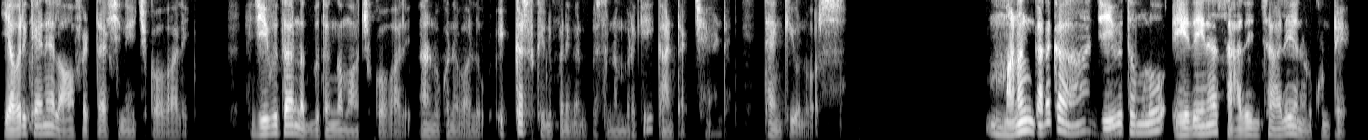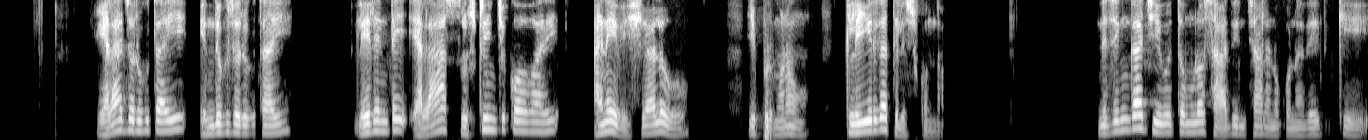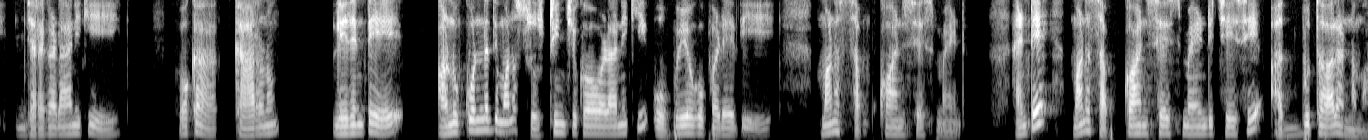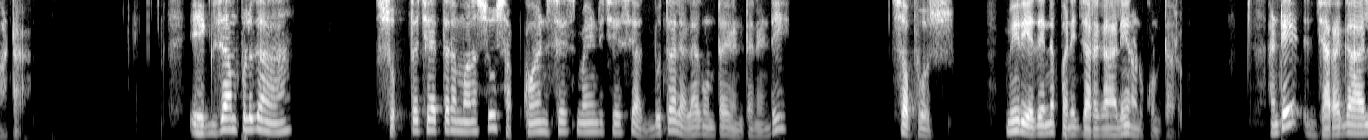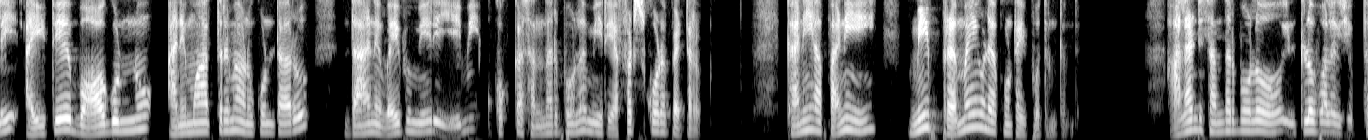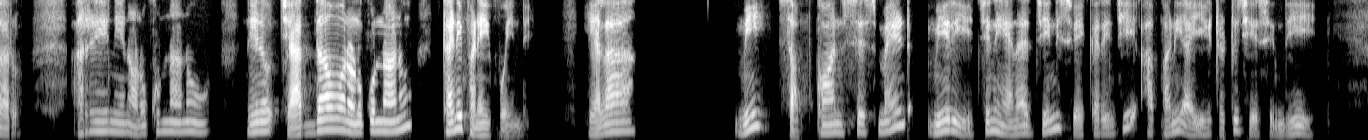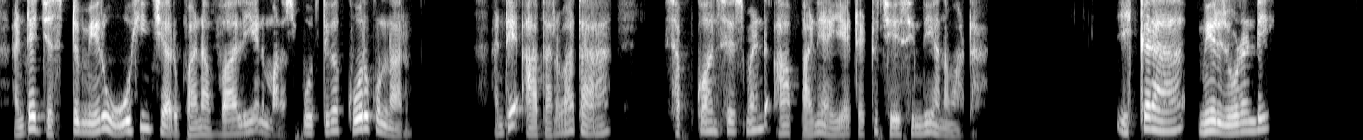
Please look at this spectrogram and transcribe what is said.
ఎవరికైనా లా ఆఫ్ అట్రాక్షన్ నేర్చుకోవాలి. జీవితాన్ని అద్భుతంగా మార్చుకోవాలి అని అనుకునే వాళ్ళు ఇక్కడ స్క్రీన్ పైన కనిపిస్తున్న నెంబర్కి కాంటాక్ట్ చేయండి. Thank you universe. మనం గనక జీవితంలో ఏదైనా సాధించాలి అని అనుకుంటే ఎలా జరుగుతాయి? ఎందుకు జరుగుతాయి? లేదంటే ఎలా సృష్టించుకోవాలి? అనే విషయాలు ఇప్పుడు మనం క్లియర్గా తెలుసుకుందాం. నిజంగా జీవితంలో సాధించాలనుకున్నదికి జరగడానికి ఒక కారణం లేదంటే అనుకున్నది మనం సృష్టించుకోవడానికి ఉపయోగపడేది మన సబ్‌కాన్‌షియస్ మైండ్. అంటే మన సబ్‌కాన్‌షియస్ మైండ్ చేసే అద్భుతాలు అన్నమాట ఎగ్జాంపుల్గా సుప్తచేతన మనసు సబ్‌కాన్‌షియస్ మైండ్ చేసే అద్భుతాలు ఎలాగుంటాయంటేనండి సపోజ్ మీరు ఏదైనా పని జరగాలి అని అనుకుంటారు. అంటే జరగాలి అయితే బాగుండు అని మాత్రమే అనుకుంటారు. దాని వైపు మీరు ఏమీ ఒక్కొక్క సందర్భంలో మీరు ఎఫర్ట్స్ కూడా పెట్టరు. కానీ ఆ పని మీ ప్రమేయం లేకుండా అయిపోతుంటుంది. అలాంటి సందర్భంలో ఇంట్లో వాళ్ళకి చెప్తారు అరే నేను అనుకున్నాను నేను చేద్దాం అని అనుకున్నాను కానీ పని అయిపోయింది. ఎలా? మీ సబ్‌కాన్షియస్ మైండ్ మీరు ఇచ్చిన ఎనర్జీని స్వీకరించి ఆ పని అయ్యేటట్టు చేసింది. అంటే జస్ట్ మీరు ఊహించారు పని అవ్వాలి అని మనస్ఫూర్తిగా కోరుకున్నారు. అంటే ఆ తర్వాత సబ్ కాన్షియస్ మైండ్ ఆ పని అయ్యేటట్టు చేసింది అన్నమాట. ఇక్కడ మీరు చూడండి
